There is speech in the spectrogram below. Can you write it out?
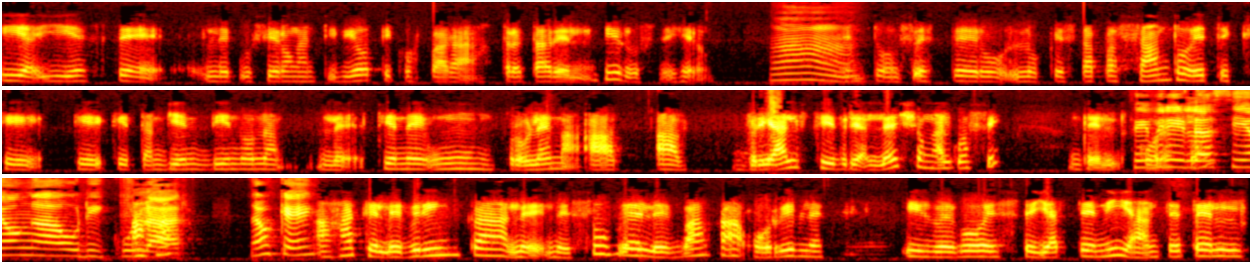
Y ahí este, le pusieron antibióticos para tratar el virus, dijeron. Mm. Entonces, pero lo que está pasando es que, que, también vino la, tiene un problema a, a fibrillation, algo así. Del Fibrilación auricular. Ajá. Okay. Ajá, que le brinca, le, le sube, le baja, horrible. Y luego este ya tenía, antes del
